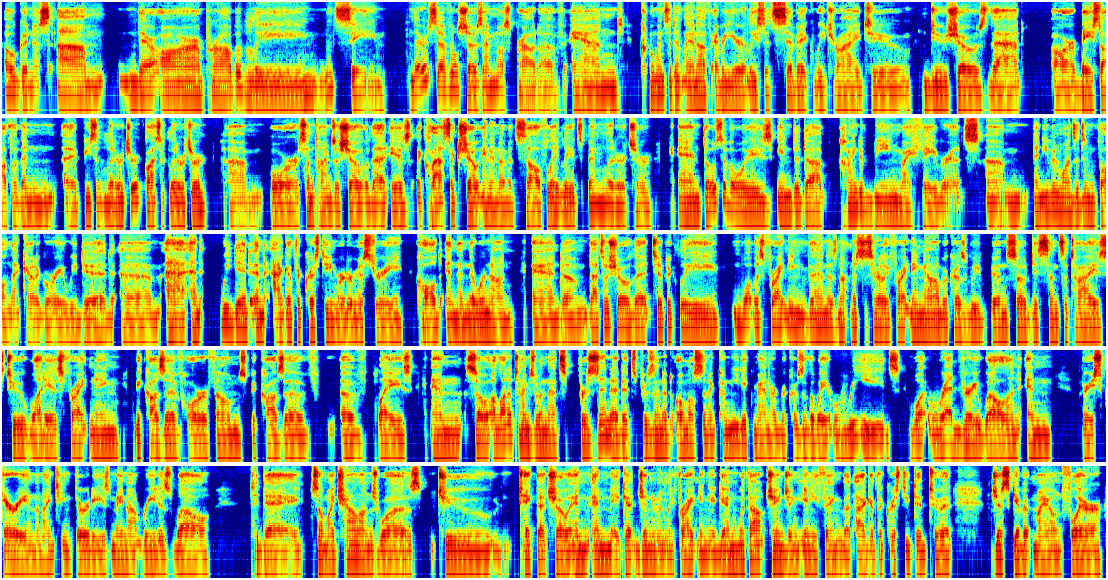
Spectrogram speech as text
Oh goodness. Um, there are probably let's see. There are several shows I'm most proud of, and coincidentally enough, every year, at least at Civic, we try to do shows that are based off of an, a piece of literature, classic literature, um, or sometimes a show that is a classic show in and of itself. Lately, it's been literature. And those have always ended up kind of being my favorites. Um, and even ones that didn't fall in that category. We did um, and we did an Agatha Christie murder mystery called And Then There Were None. And um, that's a show that typically what was frightening then is not necessarily frightening now because we've been so desensitized to what is frightening because of horror films, because of of plays. And so a lot of times when that's presented, it's presented almost in a comedic manner because of the way it reads. What read very well and, and very scary in the 1930s may not read as well today. So my challenge was to take that show and and make it genuinely frightening again without changing anything that Agatha Christie did to it. Just give it my own flair.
